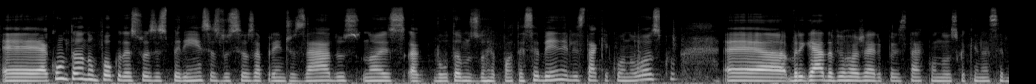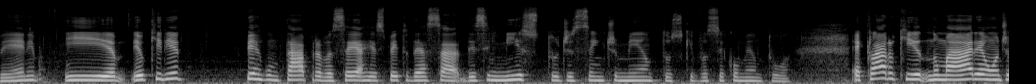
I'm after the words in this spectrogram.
É, contando um pouco das suas experiências, dos seus aprendizados, nós a, ah, voltamos no Repórter CBN, ele está aqui conosco. É, obrigada, viu, Rogério, por estar conosco aqui na CBN. E eu queria perguntar para você a respeito dessa, desse misto de sentimentos que você comentou. É claro que numa área onde,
